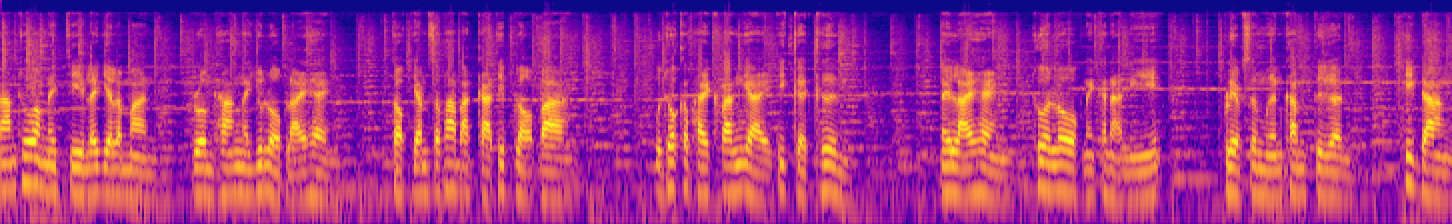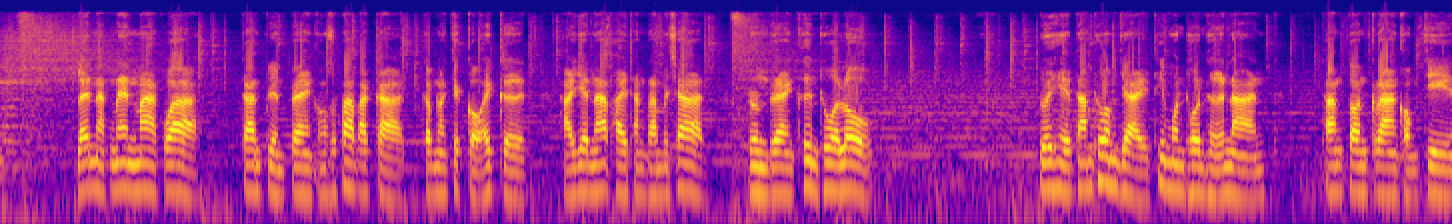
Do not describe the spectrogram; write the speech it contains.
น้ำท่วมในจีนและเยอรมัน รวมทั้งในยุโรปหลายแห่ง ตอกย้ำสภาพอากาศที่เปราะบาง อุทกภัยครั้งใหญ่ที่เกิดขึ้น ในหลายแห่ง ทั่วโลกในขณะนี้ เปรียบเสมือนคำเตือนที่ดัง และหนักแน่นมากว่าการเปลี่ยนแปลงของสภาพอากาศกำลังจะก่อให้เกิด หายนะภัยทางธรรมชาติ รุนแรงขึ้นทั่วโลก โดยเหตุน้ำท่วมใหญ่ที่มณฑลเหอหนาน ทางตอนกลางของจีน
